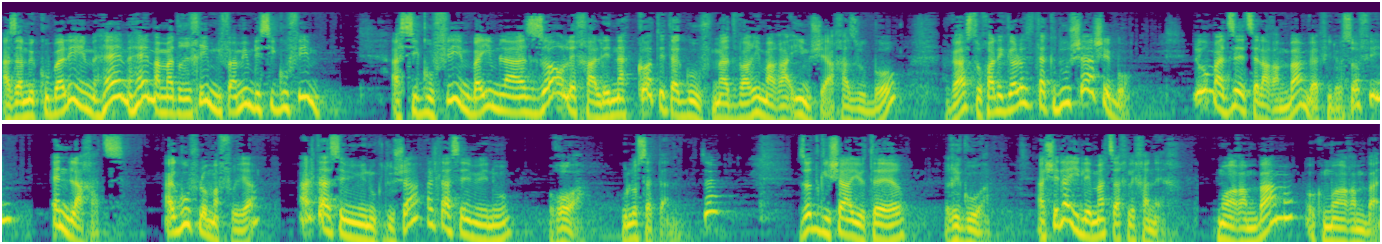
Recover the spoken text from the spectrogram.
אז המקובלים הם הם המדריכים לפעמים לסיגופים. הסיגופים באים לעזור לך לנקות את הגוף מהדברים הרעים שאחזו בו, ואז תוכל לגלות את הקדושה שבו. לעומת זה אצל הרמב"ם והפילוסופים אין לחץ. הגוף לא מפריע, אל תעשה ממנו קדושה, אל תעשה ממנו רוע. הוא לא שטן. זהו. זאת גישה יותר רגועה. השאלה היא למה צריך לחנך. כמו הרמב"ם או כמו הרמב"ן.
